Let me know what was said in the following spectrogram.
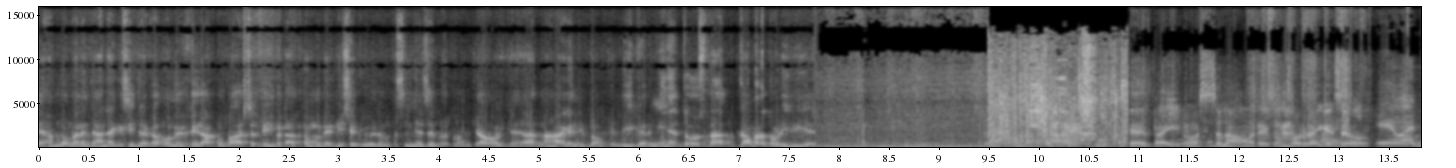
हम लोगों ने जाना है किसी जगह वो मैं फिर आपको बाहर चल के ही बताता हूँ। रेडी शेडी हो जाऊँ पसीने से भर रहा हूँ। क्या हो गया यार? नहा के निकला हूँ। अभी गर्मी है तो उस्ताद कमर थोड़ी भी है। भाई अस्सलाम वालेकुम और भाई कैसे हो? एवन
